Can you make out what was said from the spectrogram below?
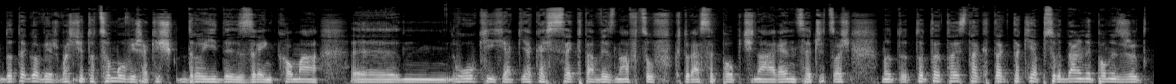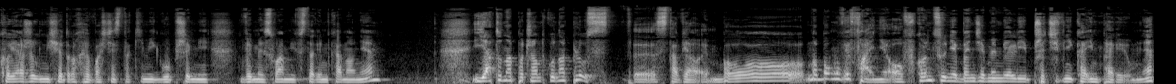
Do tego, wiesz, właśnie to, co mówisz, jakieś droidy z rękoma e, łukich, jak, jakaś sekta wyznawców, która se poobcinała ręce, czy coś. No to, to, to jest tak, tak, taki absurdalny pomysł, że kojarzył mi się trochę właśnie z takimi głupszymi wymysłami w starym kanonie. Ja to na początku na plus e, stawiałem, bo, no bo mówię fajnie, o w końcu nie będziemy mieli przeciwnika Imperium, nie?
